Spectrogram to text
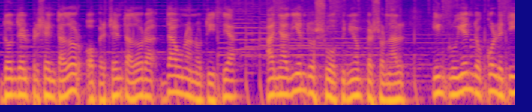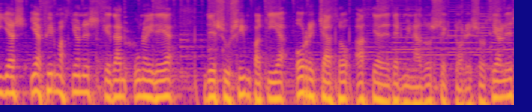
donde el presentador o presentadora da una noticia añadiendo su opinión personal, incluyendo coletillas y afirmaciones que dan una idea de su simpatía o rechazo hacia determinados sectores sociales,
